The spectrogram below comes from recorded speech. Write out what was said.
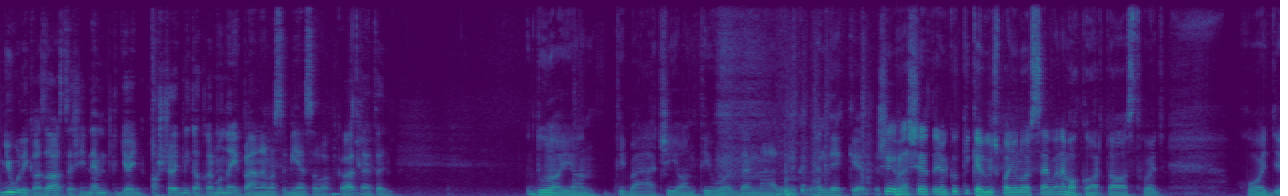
nyúlik az arc, és így nem tudja, hogy azt hogy mit akar mondani, pláne nem azt, hogy milyen szavakkal. Tehát, hogy Dunai Anti bácsi Anti volt benne nálunk vendégként, és ő mesélte, hogy amikor kikerült Spanyolországba, nem akarta azt, hogy, hogy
